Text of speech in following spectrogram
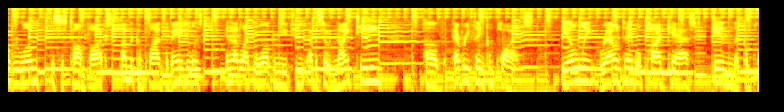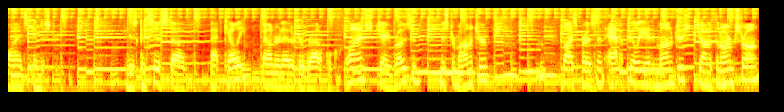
everyone. This is Tom Fox. I'm the Compliance Evangelist, and I'd like to welcome you to episode 19 of Everything Compliance, the only roundtable podcast in the compliance industry. It consists of Matt Kelly, founder and editor of Radical Compliance, Jay Rosen, Mr. Monitor, Vice President at Affiliated Monitors, Jonathan Armstrong,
